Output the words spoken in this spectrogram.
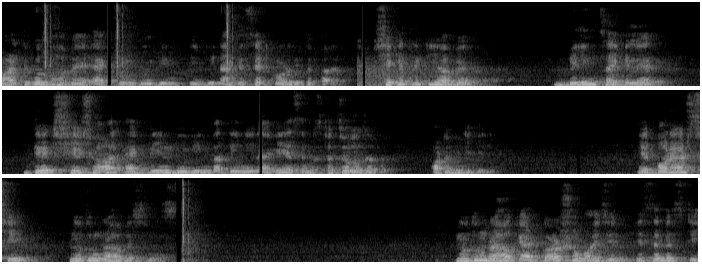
মাল্টিপল ভাবে একদিন, দুই দিন, তিন দিন আগে সেট করে দিতে পারেন। সেক্ষেত্রে কি হবে? বিলিং সাইকেলের ডেট শেষ হওয়ার একদিন দুই দিন বা তিন দিন আগে এসএমএসটা চলে যাবে অটোমেটিক্যালি এরপরে আসছি নতুন গ্রাহক এসএমএস নতুন গ্রাহক অ্যাড করার সময় যে এসএমএসটি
